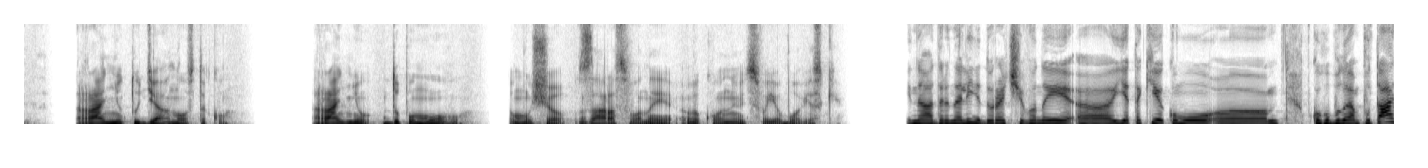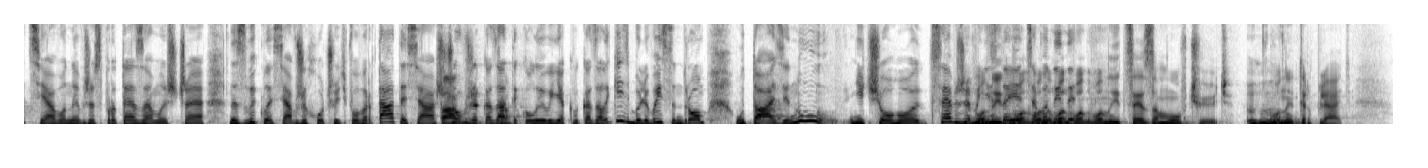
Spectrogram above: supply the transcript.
ранню ту діагностику, ранню допомогу, тому що зараз вони виконують свої обов'язки. І на адреналіні, до речі, вони е, є такі, кому е, в кого були ампутації, а вони вже з протезами ще не звиклися, а вже хочуть повертатися. А Так, що вже казати, так. коли як ви казали, якийсь больовий синдром у тазі? Ну нічого, це вже мені вони, здається, вони, вони, вони, не вони це замовчують, вони терплять.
